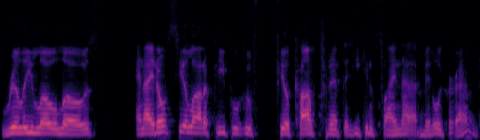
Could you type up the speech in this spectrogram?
really low lows, and I don't see a lot of people who feel confident that he can find that middle ground.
